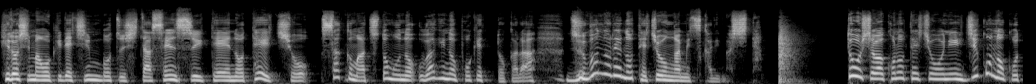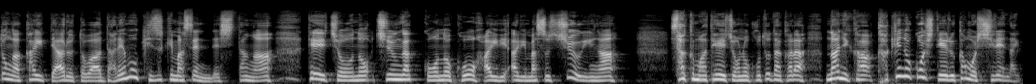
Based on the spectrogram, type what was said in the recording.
広島沖で沈没した潜水艇の艇長、佐久間勉の上着のポケットからずぶ濡れの手帳が見つかりました。当初はこの手帳に事故のことが書いてあるとは誰も気づきませんでしたが、艇長の中学校の後輩であります周囲が、佐久間艇長のことだから何か書き残しているかもしれない、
